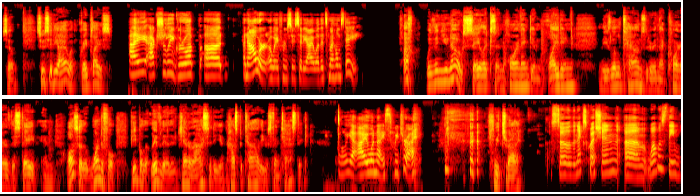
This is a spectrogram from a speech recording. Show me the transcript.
So, Sioux City, Iowa, great place. I actually grew up uh, an hour away from Sioux City, Iowa. That's my home state. Oh, well, then you know Salix and Hornick and Whiting these little towns that are in that corner of the state, and also the wonderful people that live there. Their generosity and hospitality was fantastic. Oh yeah, Iowa nice. We try. we try. So the next question: um, What was the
